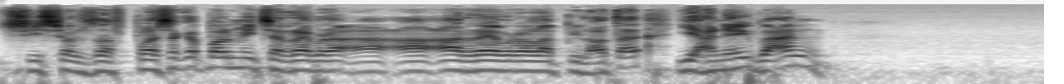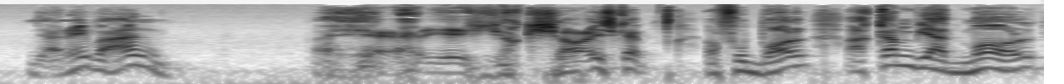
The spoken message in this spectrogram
si se'ls desplaça cap al mig a rebre, a, a, rebre la pilota ja no hi van. Ja no hi van jo, això és que el futbol ha canviat molt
